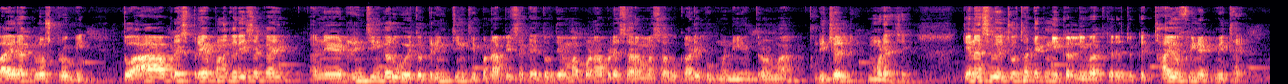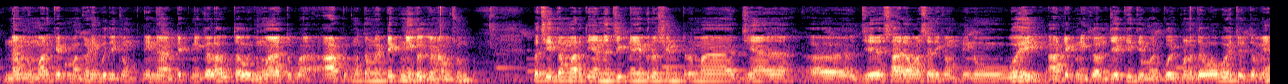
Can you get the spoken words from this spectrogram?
પાયરાક્લોસ્ટ્રોબિન. તો આ આપણે સ્પ્રે પણ કરી શકાય અને ડ્રિન્ચિંગ કરવું હોય તો ડ્રિન્ચિંગથી પણ આપી શકાય. તો તેમાં પણ આપણે સારામાં સારું કાળી ફૂગમાં નિયંત્રણમાં રિઝલ્ટ મળે છે. તેના સિવાય ચોથા ટેકનિકલની વાત કરીએ તો કે થાયોફિનેટ મિથાઈ નામનું માર્કેટમાં ઘણી બધી કંપનીના ટેકનિકલ આવતા હોય. હું આ ટૂંકમાં આ ટૂંકમાં તમને ટેકનિકલ જણાવું છું. પછી તમારે ત્યાં નજીકના એગ્રો સેન્ટરમાં જ્યાં જે સારામાં સારી કંપનીનું હોય, આ ટેકનિકલ જે કીધી કોઈ પણ દવા હોય તો તમે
